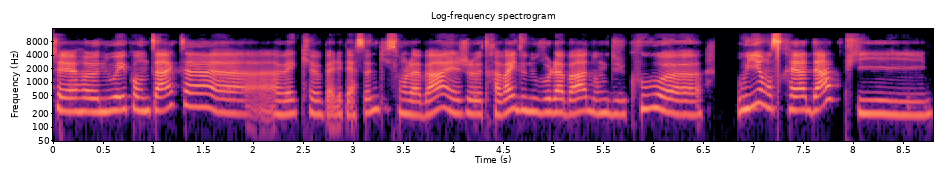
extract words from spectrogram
J'ai renoué contact euh, avec euh, bah, les personnes qui sont là-bas et je travaille de nouveau là-bas. Donc du coup, euh, oui, on se réadapte. Puis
